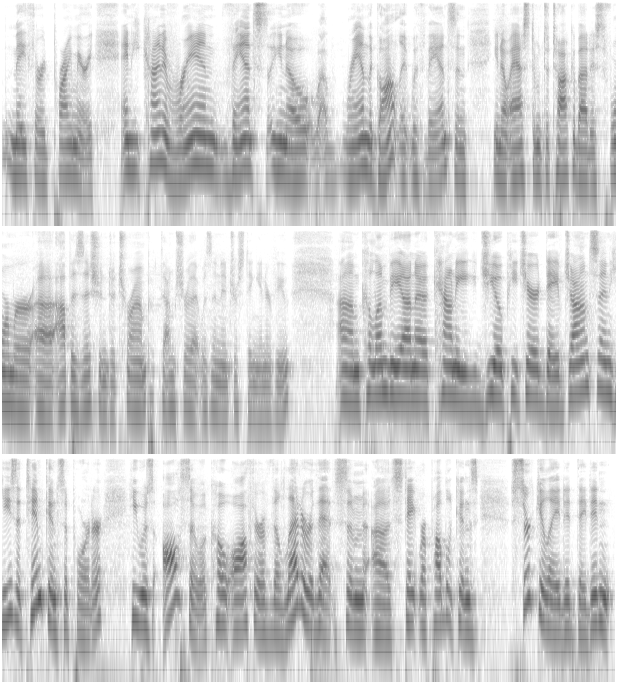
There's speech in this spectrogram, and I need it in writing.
May 3rd primary. And he kind of ran Vance, you know, uh, ran the gauntlet with Vance and, you know, asked him to talk about his former uh, opposition to Trump. I'm sure that was an interesting interview. Um, Columbiana County GOP Chair Dave Johnson, he's a Timken supporter. He was also a co author of the letter that some uh, state Republicans circulated. They didn't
